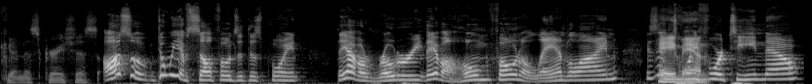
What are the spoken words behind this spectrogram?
goodness gracious! Also, don't we have cell phones at this point? They have a rotary. They have a home phone, a landline. Is it Hey, man. 2014 now?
